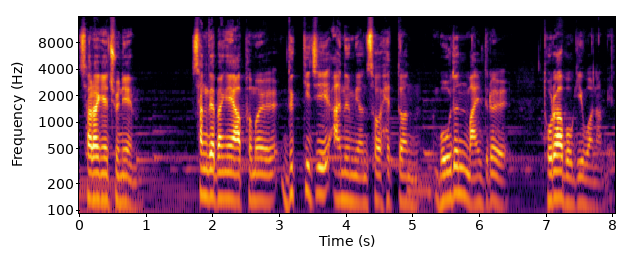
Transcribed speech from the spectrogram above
사랑의 주님, 상대방의 아픔을 느끼지 않으면서 했던 모든 말들을 돌아보기 원합니다.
